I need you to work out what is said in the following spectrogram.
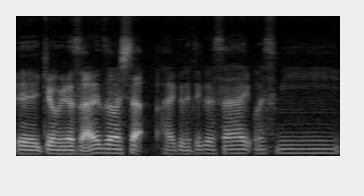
えー、今日も皆さんありがとうございました。早く寝てください。おやすみ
